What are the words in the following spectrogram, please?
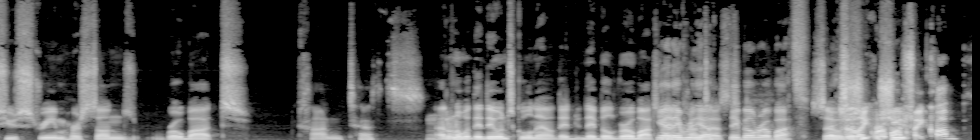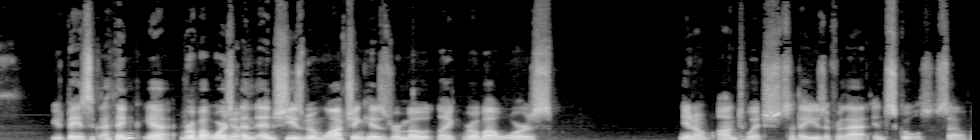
to stream her son's robot contests. I don't know what they do in school now. They they build robots. yeah, and they they have yeah, they build robots. so Is it she, like Robot she, Fight Club? you basically, I think, yeah, Robot Wars, Yep. and and she's been watching his remote like Robot Wars, you know, on Twitch. So they use it for that in schools. So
